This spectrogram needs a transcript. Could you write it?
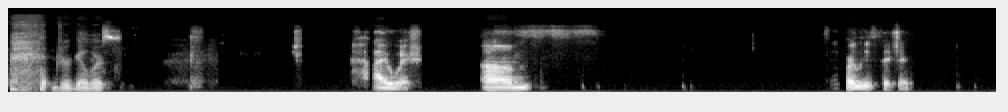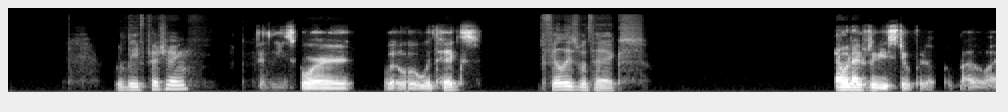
Drew Gilbert. I wish. Um, relief pitching. Relief pitching. Phillies for with Hicks. Phillies with Hicks. That would actually be stupid, by the way.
